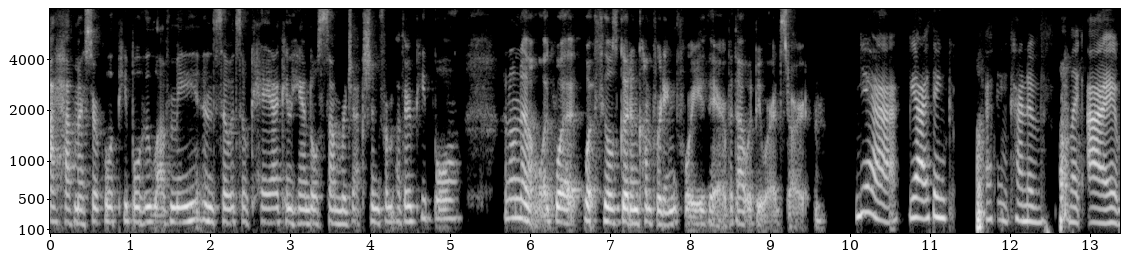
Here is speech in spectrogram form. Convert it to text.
I have my circle of people who love me, and so it's okay. I can handle some rejection from other people. I don't know, like what what feels good and comforting for you there, but that would be where I'd start. Yeah. Yeah, I think I think kind of like I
